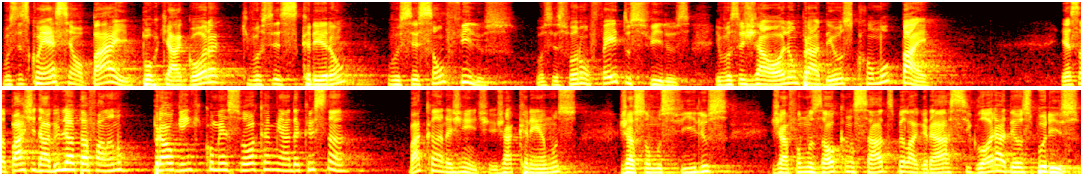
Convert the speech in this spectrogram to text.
Vocês conhecem ao Pai porque agora que vocês creram, vocês são filhos. Vocês foram feitos filhos. E vocês já olham para Deus como Pai. E essa parte da Bíblia está falando para alguém que começou a caminhada cristã. Bacana, gente. Já cremos, já somos filhos, já fomos alcançados pela graça e glória a Deus por isso.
